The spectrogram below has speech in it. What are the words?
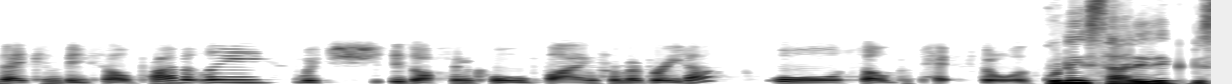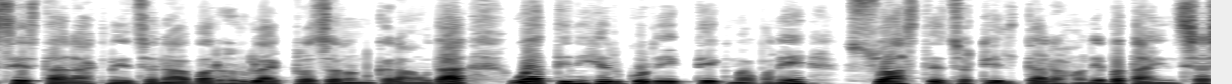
They can be sold privately, which is often called buying from a breeder. कुनै शारीरिक विशेषता राख्ने जनावरहरूलाई प्रजनन गराउँदा वा तिनीहरूको रेखदेखमा भने स्वास्थ्य जटिलता रहने बताइन्छ।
